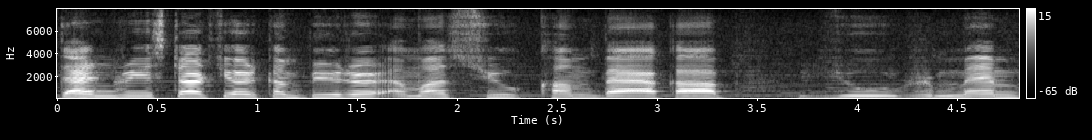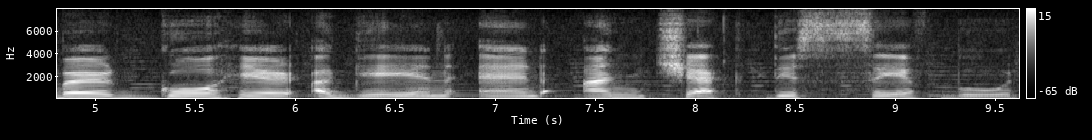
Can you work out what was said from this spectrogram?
then restart your computer and once you come back up you remember go here again and uncheck this safe boot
